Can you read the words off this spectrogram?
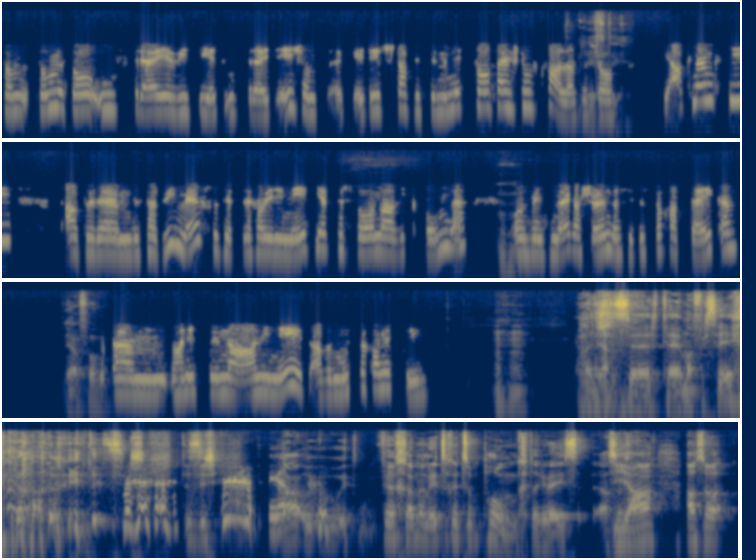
zum, zum so aufzudrehen, wie sie jetzt aufgedreht ist. Und äh, in der ersten Staffel ist mir nicht so fest aufgefallen. Also schon Richtig. die angenehm gewesen. Aber, ähm, das hat wie merkst, das hat vielleicht auch ihre Medienpersona wie gefunden. Und ich finde es mega schön, dass sie das doch zeigen kann. Ja, voll. Ähm, habe ich jetzt bei Ali nicht, aber muss doch auch nicht sein. Ja, das ist ein äh, Thema für sich, Ali. Das ist, das ist ja, und, und, vielleicht kommen wir jetzt ein bisschen zum Punkt, oder? Ich weiss, also, Ja, also,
